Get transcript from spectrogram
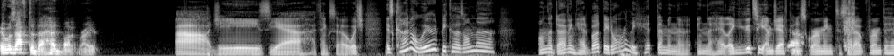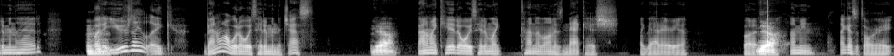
It was after the headbutt, right? Ah, jeez, yeah, I think so. Which is kind of weird because on the on the diving headbutt, they don't really hit them in the in the head. Like you could see MJF kind of squirming to set up for him to hit him in the head, but Mhm. it usually like Benoit would always hit him in the chest. yeah, Dynamite Kid always hit him like kind of on his neckish, like that area. But yeah, I mean, I guess it's all right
